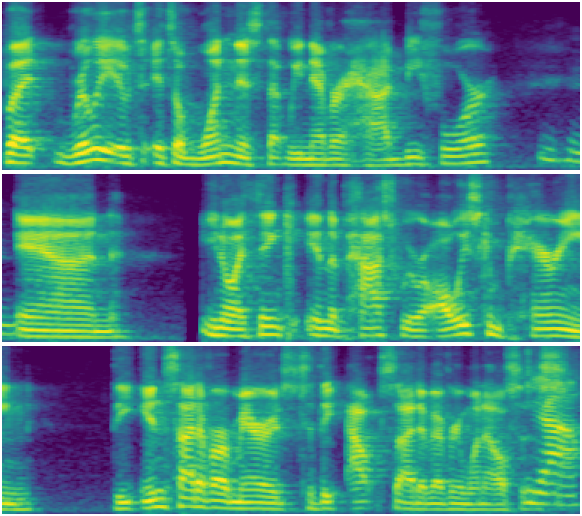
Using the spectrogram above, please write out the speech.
but really it's it's a oneness that we never had before mm-hmm. and you know i think in the past we were always comparing the inside of our marriage to the outside of everyone else's yeah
